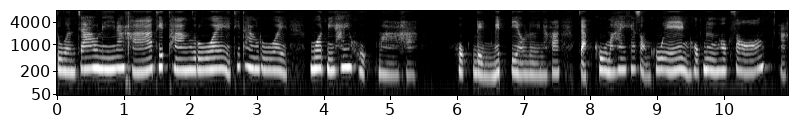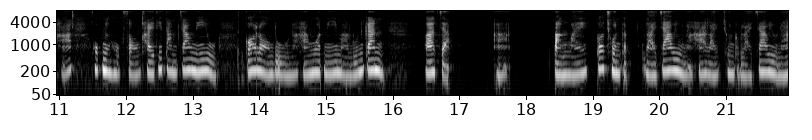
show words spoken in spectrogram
ส่วนเจ้านี้นะคะ ทิศทางรวย ทิศทางรวย งวดนี้ให้ 6 มาค่ะ 6 เด่นเม็ดเดียวเลยนะคะ จับคู่มาให้แค่ 2 คู่เอง 6 1 6 2 นะคะ 6 1 6 2 ใครที่ตามเจ้านี้อยู่ ก็ลองดูนะคะ งวดนี้มาลุ้นกัน ว่าจะปังไหมก็ชนกับหลายเจ้าอยู่นะคะ หลายชนกับหลายเจ้าอยู่นะ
